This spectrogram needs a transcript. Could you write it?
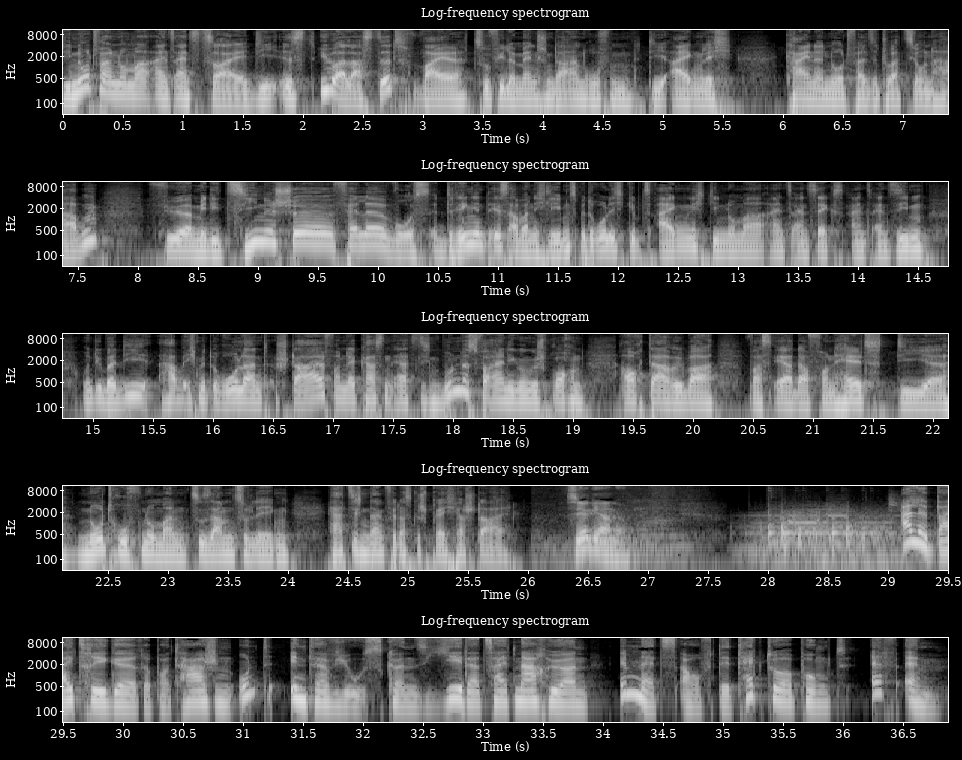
Die Notfallnummer 112, die ist überlastet, weil zu viele Menschen da anrufen, die eigentlich keine Notfallsituation haben. Für medizinische Fälle, wo es dringend ist, aber nicht lebensbedrohlich, gibt es eigentlich die Nummer 116 117. Und über die habe ich mit Roland Stahl von der Kassenärztlichen Bundesvereinigung gesprochen. Auch darüber, was er davon hält, die äh, Notrufnummern zusammenzulegen. Herzlichen Dank für das Gespräch, Herr Stahl. Sehr gerne. Alle Beiträge, Reportagen und Interviews können Sie jederzeit nachhören im Netz auf detektor.fm.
